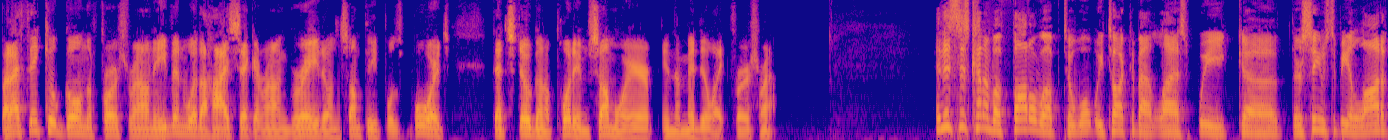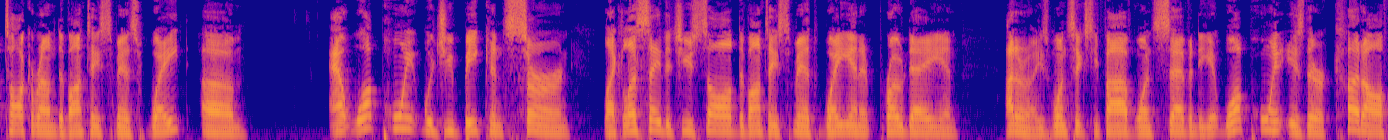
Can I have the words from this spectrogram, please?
But I think he'll go in the first round, even with a high second round grade on some people's boards. That's still going to put him somewhere in the mid to late first round. And this is kind of a follow up to what we talked about last week. Uh, there seems to be a lot of talk around DeVonta Smith's weight. Um, at what point would you be concerned? Like, let's say that you saw DeVonta Smith weigh in at pro day, and I don't know, he's 165, 170. At what point is there a cutoff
